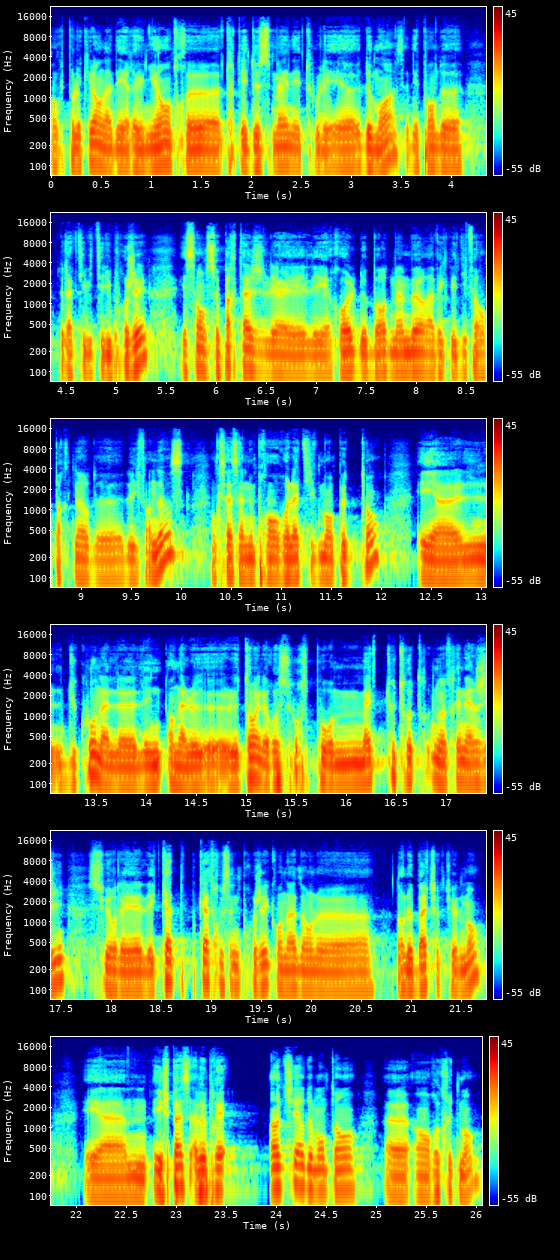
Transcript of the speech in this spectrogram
donc pour lequel on a des réunions entre toutes les deux semaines et tous les deux mois. Ça dépend de, l'activité du projet. Et ça, on se partage les, rôles de board member avec les différents partenaires de, de eFounders. Donc ça, ça nous prend relativement peu de temps. Et du coup, on a, le, temps et les ressources pour mettre toute notre énergie sur les, les 4, 4 ou 5 projets qu'on a dans le dans le batch actuellement. Euh, et, je passe à peu près un tiers de mon temps euh, en recrutement.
